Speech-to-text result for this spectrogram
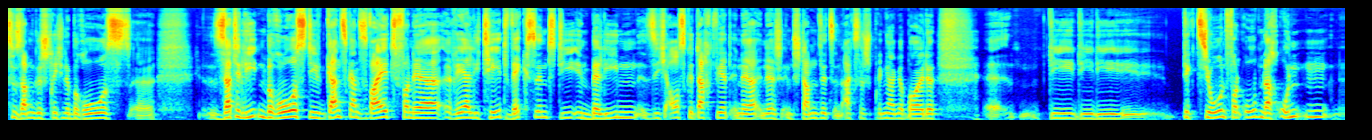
zusammengestrichene Büros, äh, Satellitenbüros, die ganz, ganz weit von der Realität weg sind, die in Berlin sich ausgedacht wird, in der, in der, im Stammsitz im Axel Springer Gebäude. Äh, die, die, die Diktion von oben nach unten,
